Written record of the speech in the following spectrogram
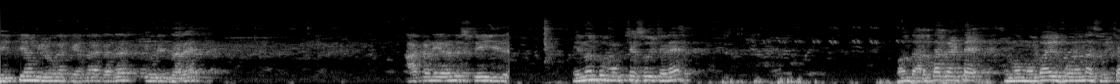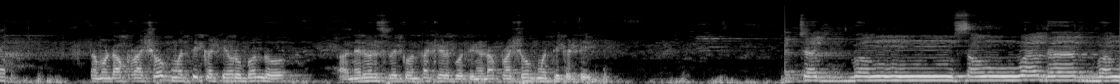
ನಿತ್ಯಂ ಯೋಗ ಕೇಂದ್ರ ಗದಗ್ ಇವರಿದ್ದಾರೆ. ಆ ಕಡೆ ಎರಡು ಸ್ಟೇಜ್ ಇದೆ. ಇನ್ನೊಂದು ಮುಖ್ಯ ಸೂಚನೆ. ಒಂದು ಅರ್ಧ ಗಂಟೆ ನಿಮ್ಮ ಮೊಬೈಲ್ ಫೋನನ್ನು ಸ್ವಿಚ್ ಆಫ್ ನಮ್ಮ ಡಾಕ್ಟರ್ ಅಶೋಕ್ ಮತ್ತಿಕಟ್ಟಿಯವರು ಬಂದು ನೆರವೇರಿಸಬೇಕು ಅಂತ ಕೇಳ್ಕೊತೀನಿ. ಡಾಕ್ಟರ್ ಅಶೋಕ್ ಮತ್ತಿಕಟ್ಟಿ. ಚದ್ವಂ ಸಂವದದ್ವಂ.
